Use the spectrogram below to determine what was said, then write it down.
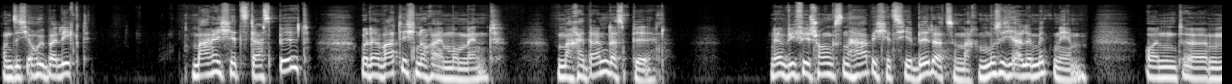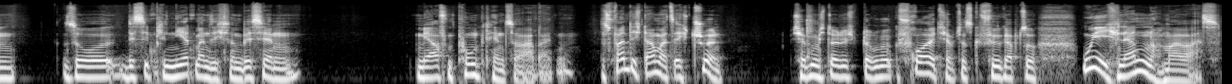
Und sich auch überlegt, mache ich jetzt das Bild oder warte ich noch einen Moment und mache dann das Bild? Ne, wie viele Chancen habe ich jetzt hier Bilder zu machen? Muss ich alle mitnehmen? Und ähm, so diszipliniert man sich so ein bisschen mehr auf den Punkt hinzuarbeiten. Das fand ich damals echt schön. Ich habe mich dadurch darüber gefreut. Ich habe das Gefühl gehabt, so, ui, ich lerne noch mal was.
